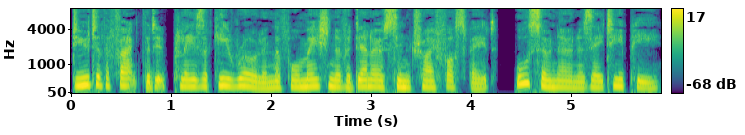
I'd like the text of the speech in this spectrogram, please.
due to the fact that it plays a key role in the formation of adenosine triphosphate, also known as ATP.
